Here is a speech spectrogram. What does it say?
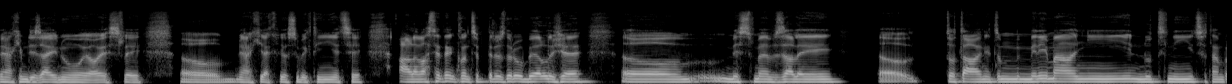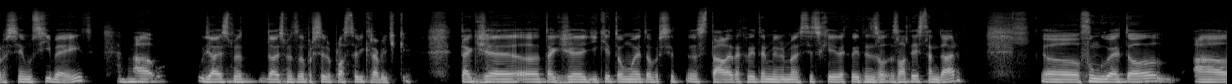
o nějakém designu, jo, jestli uh, nějaký takový subjektivní věci, ale vlastně ten koncept rozhodu byl, že uh, my jsme vzali uh, totálně to minimální, nutný, co tam prostě musí být mm-hmm. a udělali jsme, dali jsme to prostě do plastové krabičky. Takže, takže díky tomu je to prostě stále takový ten minimalistický, takový ten zlatý standard. Funguje to a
